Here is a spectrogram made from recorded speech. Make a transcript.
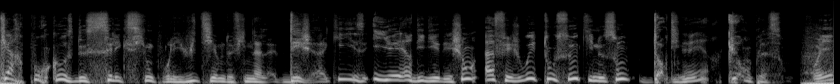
Car pour cause de sélection pour les huitièmes de finale déjà acquises, hier Didier Deschamps a fait jouer tous ceux qui ne sont d'ordinaire que remplaçants. Oui,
